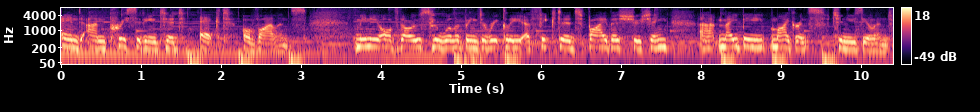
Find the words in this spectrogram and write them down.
and unprecedented act of violence. Many of those who will have been directly affected by this shooting uh, may be migrants to New Zealand.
